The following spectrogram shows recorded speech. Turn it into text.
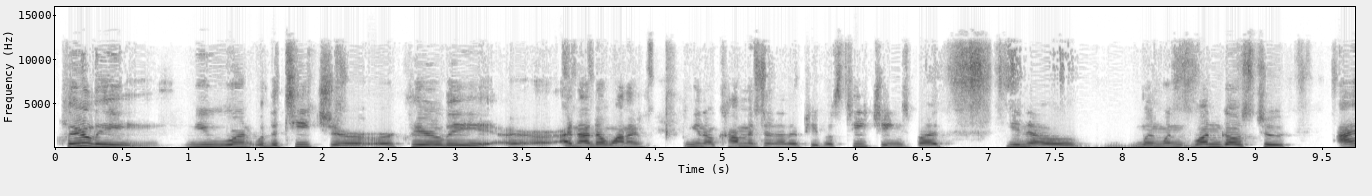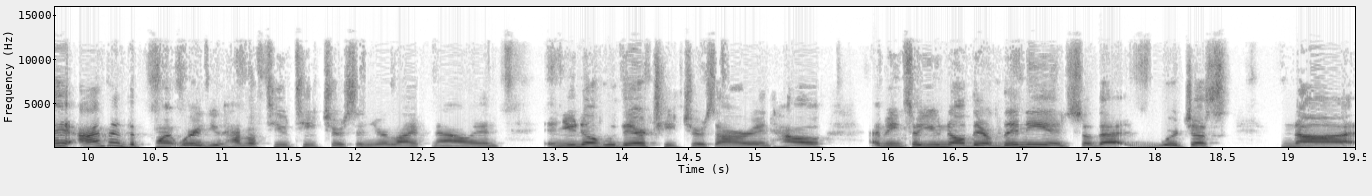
clearly you weren't with a teacher or clearly or, and i don't want to you know comment on other people's teachings but you know when when one goes to i i'm at the point where you have a few teachers in your life now and and you know who their teachers are and how i mean so you know their lineage so that we're just not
